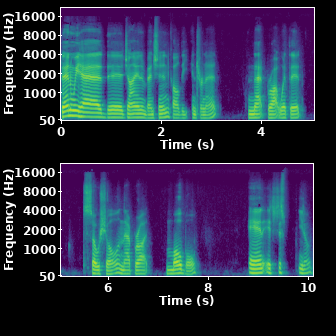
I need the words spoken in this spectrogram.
Then we had the giant invention called the internet and that brought with it social and that brought mobile. And it's just you know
